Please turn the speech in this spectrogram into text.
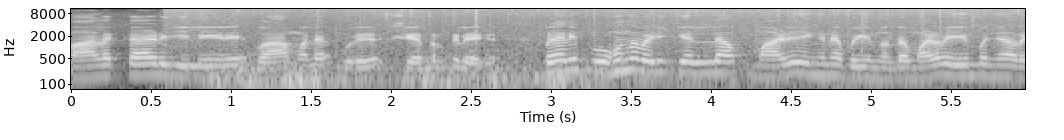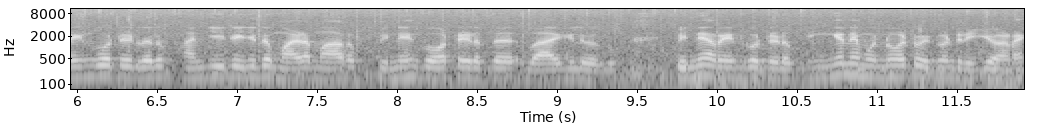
പാലക്കാട് ജില്ലയിലെ വാമല മുരുക ക്ഷേത്രത്തിലേക്ക് അപ്പോൾ ഞാൻ ഈ പോകുന്ന വഴിക്കെല്ലാം മഴ ഇങ്ങനെ പെയ്യുന്നുണ്ട്. മഴ പെയ്യുമ്പോൾ ഞാൻ റെയിൻകോട്ട് എടുത്തിടും അഞ്ച് മിനിറ്റ് കഴിഞ്ഞിട്ട് മഴ മാറും പിന്നെയും കോട്ട് എടുത്ത് ബാഗിൽ വെക്കും പിന്നെ റെയിൻകോട്ട് ഇടും. ഇങ്ങനെ മുന്നോട്ട് പോയിക്കൊണ്ടിരിക്കുകയാണ്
